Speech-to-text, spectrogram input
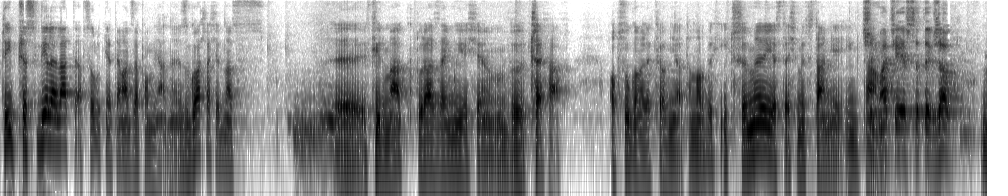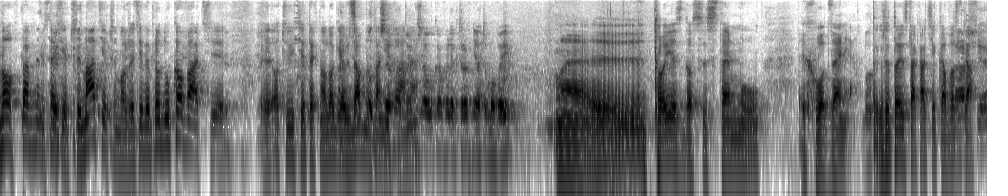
czyli przez wiele lat absolutnie temat zapomniany, zgłasza się do nas e, firma, która zajmuje się w Czechach obsługą elektrowni atomowych i czy my jesteśmy w stanie im Czy tam... macie jeszcze te grzałki? No w pewnym sensie, czy macie, czy możecie wyprodukować. E, Oczywiście technologia już dawno podgrzewa ta zaniechana. grzałka w elektrowni atomowej? E, To jest do systemu chłodzenia. Także to jest taka Da ciekawostka. się?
